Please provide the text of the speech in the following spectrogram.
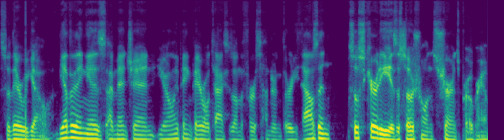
so there we go. The other thing is I mentioned you're only paying payroll taxes on the first 130,000. Social Security is a social insurance program.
